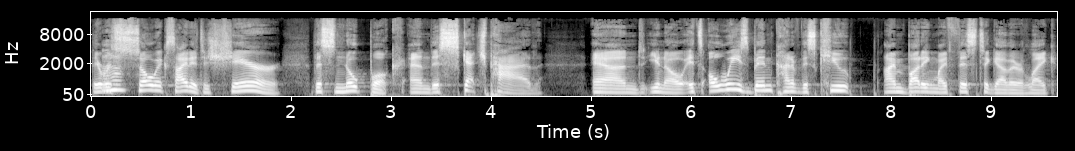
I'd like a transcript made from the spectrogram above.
They were mm-hmm. so excited to share this notebook and this sketch pad. And, you know, it's always been kind of this cute, I'm butting my fist together, like,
